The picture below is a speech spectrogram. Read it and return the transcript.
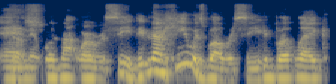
and Yes. it was not well received. Even though he was well received, but like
